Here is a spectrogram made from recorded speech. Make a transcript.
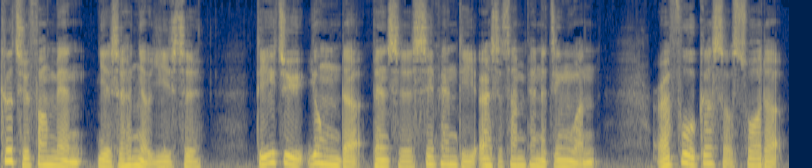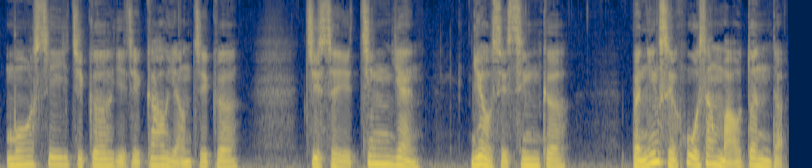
歌曲方面也是很有意思。第一句用的便是诗篇第二十三篇的经文，而副歌所说的摩西之歌以及羔羊之歌，既是经验，又是新歌，本应是互相矛盾的，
